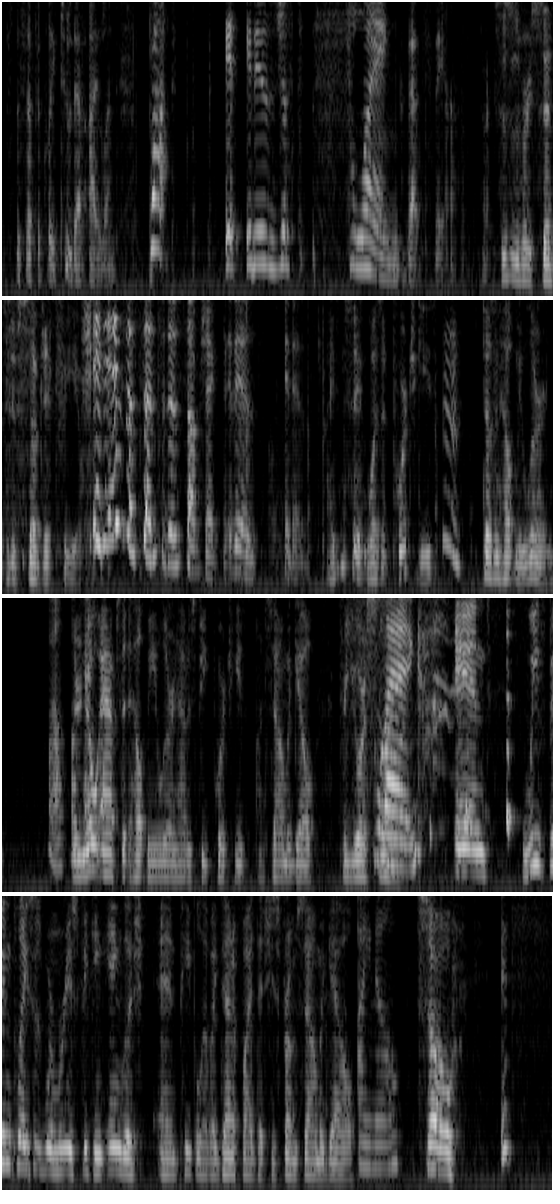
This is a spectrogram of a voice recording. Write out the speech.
specifically to that island. But it, it is just slang that's there. All right, so this is a very sensitive subject for you. It is a sensitive subject. It is. It is. I didn't say it wasn't Portuguese. Hmm. It doesn't help me learn. Well, There are no apps that help me learn how to speak Portuguese on São Miguel for your slang. and we've been places where Maria's speaking English and people have identified that she's from São Miguel. I know. So, It's.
